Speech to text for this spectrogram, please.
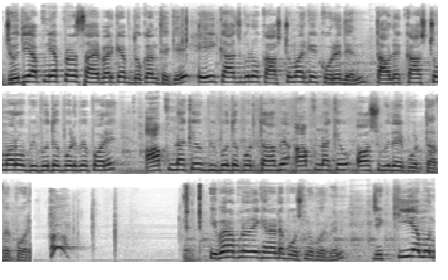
যদি আপনি আপনার সাইবার ক্যাব দোকান থেকে এই কাজগুলো কাস্টমারকে করে দেন, তাহলে কাস্টমারও বিপদে পড়বে পরে। আপনাকেও বিপদে পড়তে হবে, আপনাকেও অসুবিধায় পড়তে হবে পরে। এবার আপনারা এখানে একটা প্রশ্ন করবেন যে কি এমন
